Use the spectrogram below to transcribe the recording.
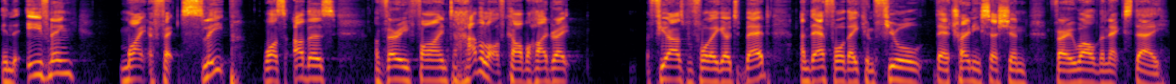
in the evening might affect sleep, whilst others are very fine to have a lot of carbohydrate a few hours before they go to bed, and therefore they can fuel their training session very well the next day.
